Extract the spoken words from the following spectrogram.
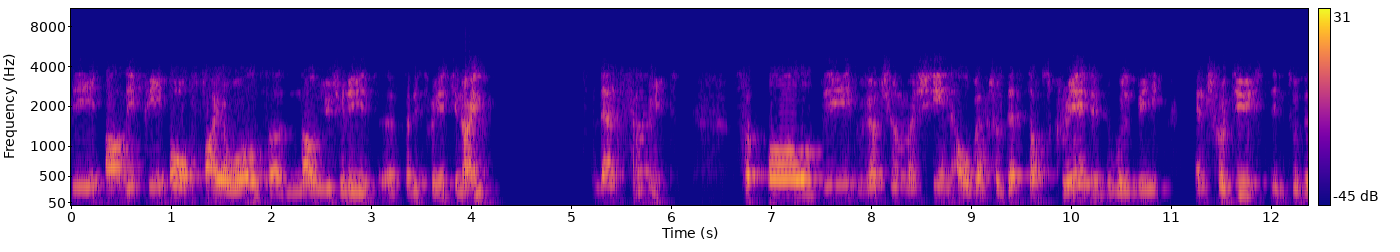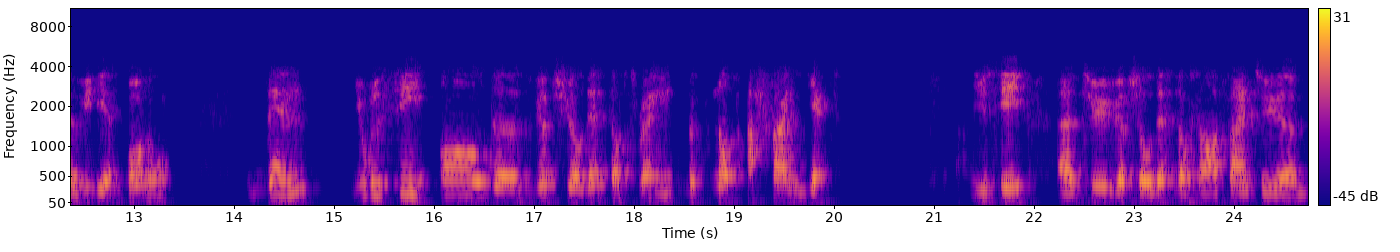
the RDP or firewall? So now usually it's uh, 3389. Then submit. So all the virtual machine or virtual desktops created will be introduced into the VDS portal. Then you will see all the virtual desktops running, but not assigned yet. You see uh, two virtual desktops are assigned to um,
